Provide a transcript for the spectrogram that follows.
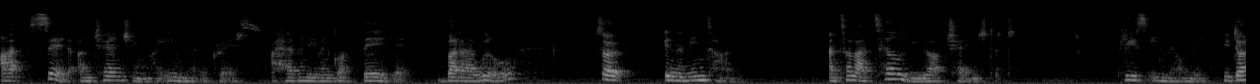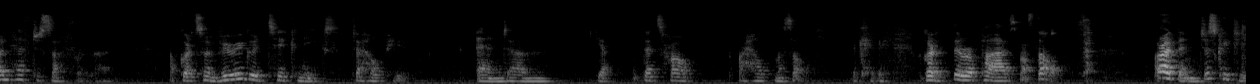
I said I'm changing my email address. I haven't even got there yet, but I will. So in the meantime, until I tell you I've changed it, please email me. You don't have to suffer alone. I've got some very good techniques to help you. And um, that's how I help myself. Okay, I've got to therapize myself. All right then, just quickly,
